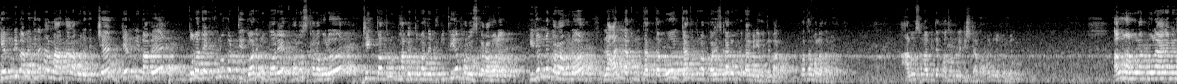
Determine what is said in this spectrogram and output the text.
কেমনি ভাবে দিলেন আল্লাহ তাআলা বলে দিচ্ছেন যেমনি ভাবে তোমাদের পূর্ববর্তী গণের উপরে ফরজ করা হলো, ঠিক ততরূপভাবে তোমাদের প্রতিও ফরজ করা হলো কি জন্য করা হলো লাআল্লাকুম তাত্তাকুন, যাতে তোমরা পরিষ্কার ও খোদাবিরি হতে পারো কথা বলা যাবে। আলোচনা বিতে কথা বলে ডিস্টার্ব হয় এগুলো করবেন না। আল্লাহ রাব্বুল আলামিন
